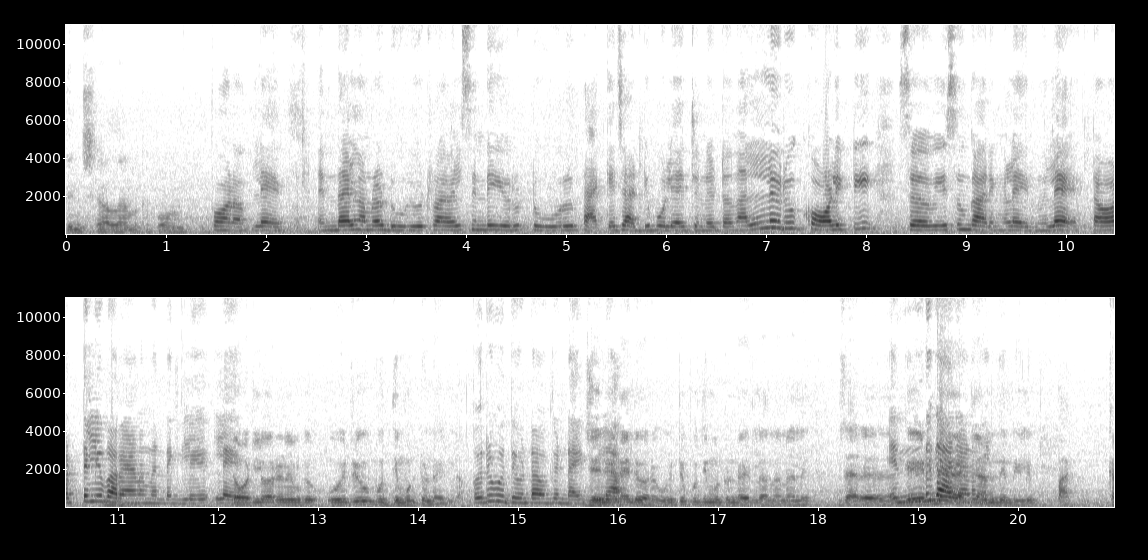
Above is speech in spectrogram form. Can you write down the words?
അടുത്ത ഇൻഷാല്ല നമുക്ക് പോകണം പോണം അല്ലേ എന്തായാലും നമ്മുടെ ഡു യു ട്രാവൽസിന്റെ ഈ ഒരു ടൂറ് പാക്കേജ് അടിപൊളിയായിട്ടുണ്ട് കേട്ടോ നല്ലൊരു ക്വാളിറ്റി സർവീസും കാര്യങ്ങളായിരുന്നു അല്ലേ ടോട്ടലി പറയുകയാണെന്നുണ്ടെങ്കിൽ ടോട്ടൽ പറയുകയാണെങ്കിൽ നമുക്ക് ഒരു ബുദ്ധിമുട്ടുണ്ടായില്ല ഒരു ബുദ്ധിമുട്ട് നമുക്ക് ഉണ്ടായിട്ടില്ല ഒരു ബുദ്ധിമുട്ടുണ്ടായില്ല എന്ന് പറഞ്ഞാൽ എന്ത് ഗൈഡിന്റെ കാര്യത്തിലാണെന്നുണ്ടെങ്കിൽ പക്ക.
